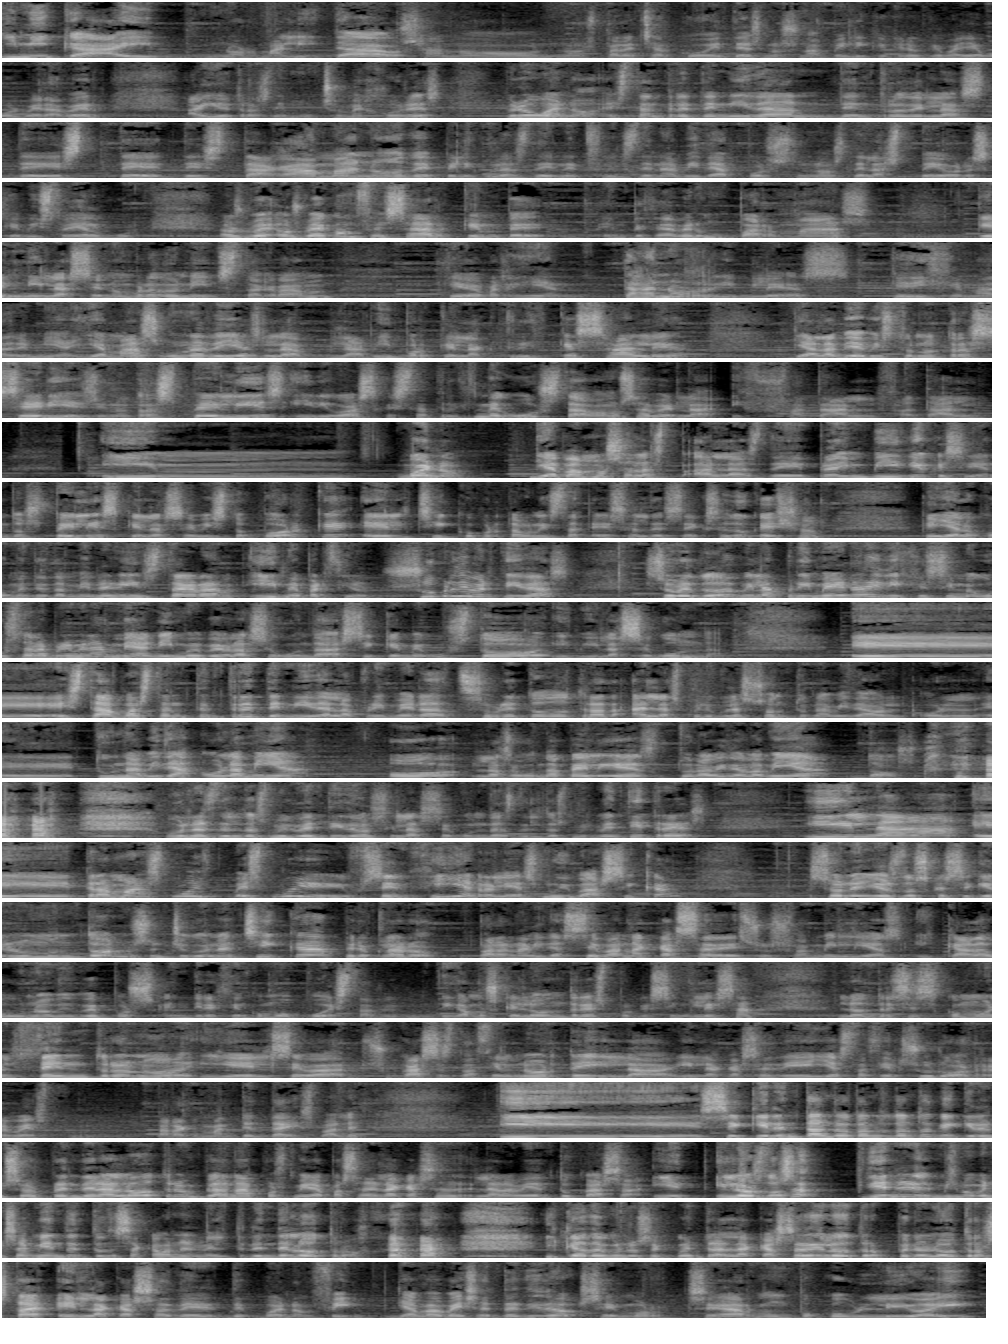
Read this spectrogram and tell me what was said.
química hay normalita, o sea, no, no, es para echar cohetes, no es una peli que creo que vaya a volver a ver, hay otras de mucho mejores, pero bueno, está entretenida dentro de las de este de esta gama, ¿no? De películas de Netflix de Navidad, pues no es de las peores que he visto. Hay os, voy, a confesar que empecé a ver un par más que ni las he nombrado en Instagram, que me parecían tan horribles que dije, madre mía, y además una de ellas la, la vi porque la actriz que sale ya la había visto en otras series y en otras pelis y digo, ah, es que esta actriz me gusta, vamos a verla. Y fatal, fatal. Y mm, bueno, ya vamos a las, a las, de Prime Video, que serían dos pelis que las he visto porque el chico protagonista es el de Sex Education, que ya lo comenté también en Instagram y me parecieron súper divertidas. Sobre todo vi la primera y dije, si me gusta la primera, me animo y veo la segunda. Así que me gustó y vi la segunda. Eh, está bastante entretenida. La primera, sobre todo, trata. Ah, las películas son Tu Navidad o, eh, Tu Navidad la mía. O la segunda peli es Tu Navidad o la mía, dos. Una es del 2022 y la segunda es del 2023. Y la eh, trama es muy sencilla, en realidad es muy básica son ellos dos que se quieren un montón, es un chico y una chica, pero claro, para Navidad se van a casa de sus familias y cada uno vive pues en dirección como opuesta. Digamos que Londres, porque es inglesa, Londres es como el centro, ¿no? Y él se va, su casa está hacia el norte y la, y la casa de ella está hacia el sur o al revés, para que me entendáis, ¿vale? Y se quieren tanto, tanto, tanto que quieren sorprender al otro, en plan, ah, pues mira, pasaré la, casa, la Navidad en tu casa. Y, los dos tienen el mismo pensamiento, entonces acaban en el tren del otro y cada uno se encuentra en la casa del otro, pero el otro está en la casa de... bueno, en fin, ya me habéis entendido, se, se arma un poco un lío ahí.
